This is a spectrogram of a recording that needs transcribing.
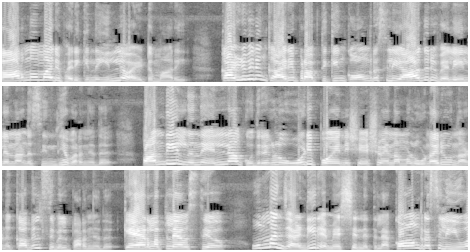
കാർണോമാര് ഭരിക്കുന്ന ഇല്ലമായിട്ട് മാറി. കഴിവിനും കാര്യപ്രാപ്തിക്കും കോൺഗ്രസിൽ യാതൊരു വിലയില്ലെന്നാണ് സിന്ധ്യ പറഞ്ഞത്. പന്തിയിൽ നിന്ന് എല്ലാ കുതിരകളും ഓടിപ്പോയതിനു ശേഷമേ നമ്മൾ ഉണരൂ എന്നാണ് കപിൽ സിബൽ പറഞ്ഞത്. കേരളത്തിലെ അവസ്ഥയോ? ഉമ്മൻചാണ്ടി രമേശ് ചെന്നിത്തല. കോൺഗ്രസിൽ യുവ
